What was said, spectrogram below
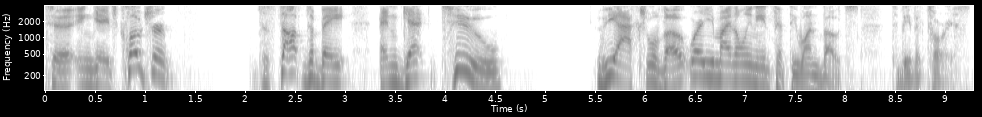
to engage cloture, to stop debate and get to the actual vote where you might only need 51 votes to be victorious.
